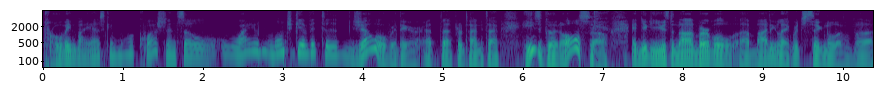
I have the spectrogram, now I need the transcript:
probing by asking more questions. So why won't you give it to Joe over there at, uh, from time to time? He's good also, and you can use the nonverbal uh, body language signal of uh,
